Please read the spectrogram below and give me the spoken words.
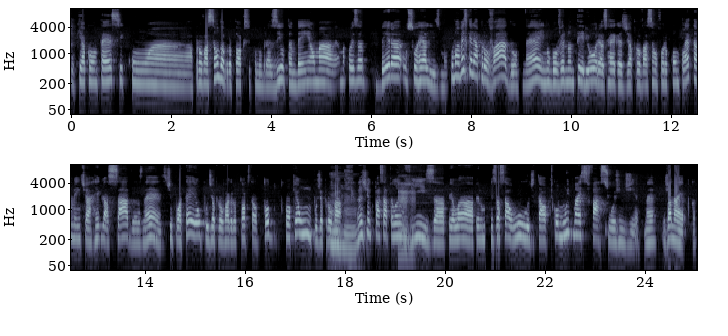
o que acontece com a aprovação do agrotóxico no Brasil também é uma, é uma coisa beira o surrealismo. Uma vez que ele é aprovado, né, e no governo anterior as regras de aprovação foram completamente arregaçadas, né, tipo até eu podia aprovar agrotóxico, tava todo, qualquer um podia aprovar. Uhum. Antes tinha que passar pela Uhum. Anvisa, pela, pelo Ministério da Saúde e tal. Ficou muito mais fácil hoje em dia, né? Já na época.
